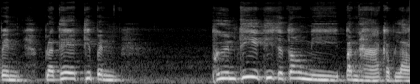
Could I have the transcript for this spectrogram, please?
เป็นประเทศที่เป็นพื้นที่ที่จะต้องมีปัญหากับเรา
